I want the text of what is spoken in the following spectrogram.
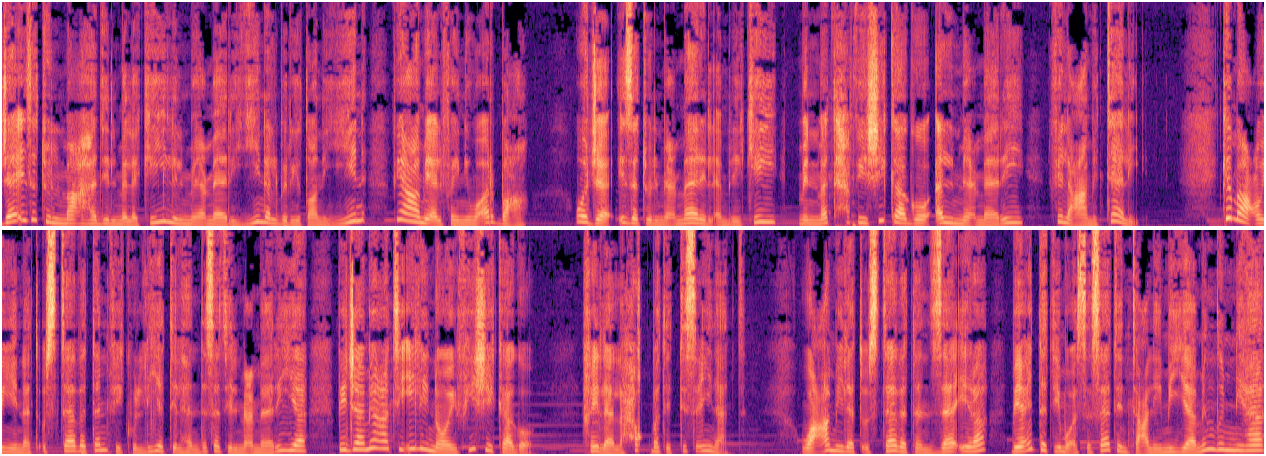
جائزة المعهد الملكي للمعماريين البريطانيين في عام 2004 وجائزة المعمار الأمريكي من متحف شيكاغو المعماري في العام التالي. كما عينت أستاذة في كلية الهندسة المعمارية بجامعة إلينوي في شيكاغو خلال حقبة التسعينات. وعملت أستاذة زائرة بعدة مؤسسات تعليمية من ضمنها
